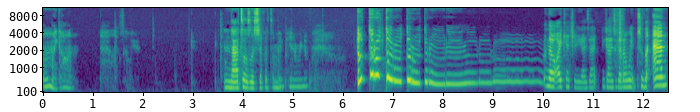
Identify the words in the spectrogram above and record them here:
Oh my god. And that's all the stuff that's on my piano right now. No, I can't show you guys that. You guys gotta wait to the end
